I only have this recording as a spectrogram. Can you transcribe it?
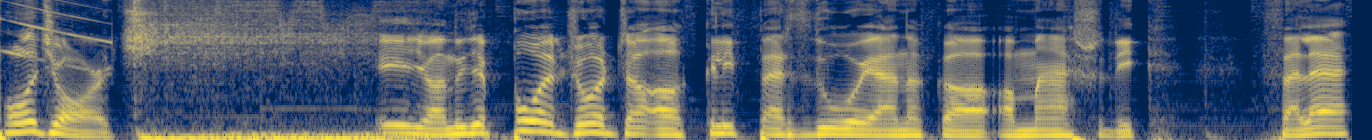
Paul George. Így van, ugye Paul George a Clippers duójának a, a második fele.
